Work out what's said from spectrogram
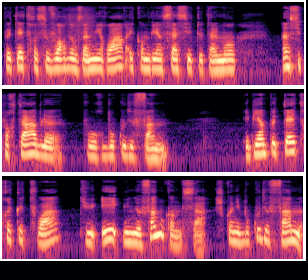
peut-être se voir dans un miroir et combien ça c'est totalement insupportable pour beaucoup de femmes. Eh bien peut-être que toi, tu es une femme comme ça. Je connais beaucoup de femmes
